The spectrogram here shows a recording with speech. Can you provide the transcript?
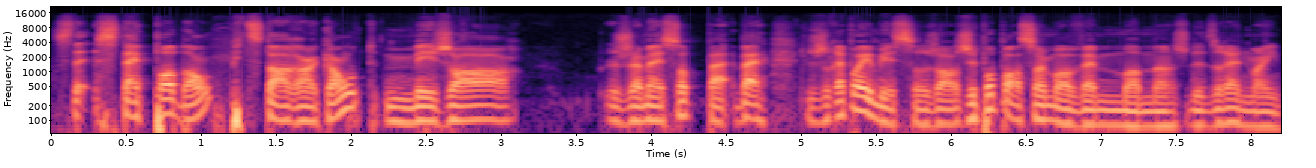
C'était c'était pas bon, puis tu t'en rends compte, mais genre j'aimais ça ben j'aurais pas aimé ça, genre j'ai pas passé un mauvais moment, je le dirais de même.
